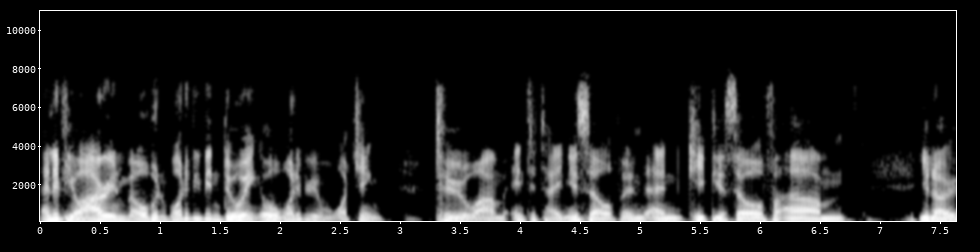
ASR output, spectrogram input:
And if you are in Melbourne, what have you been doing, or what have you been watching to um, entertain yourself and and keep yourself um, you know,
